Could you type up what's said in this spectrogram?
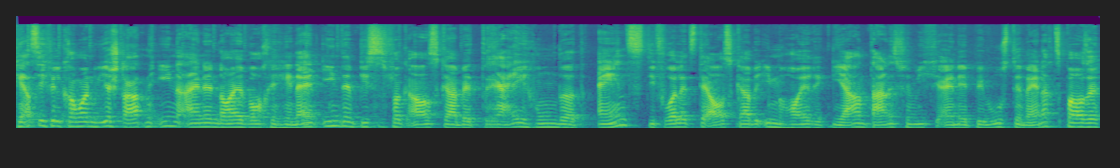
herzlich willkommen. Wir starten in eine neue Woche hinein in den Business Vlog Ausgabe 301, die vorletzte Ausgabe im heurigen Jahr und dann ist für mich eine bewusste Weihnachtspause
